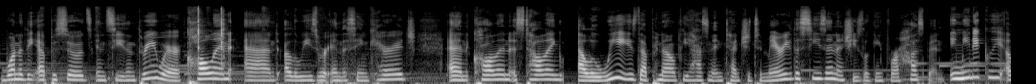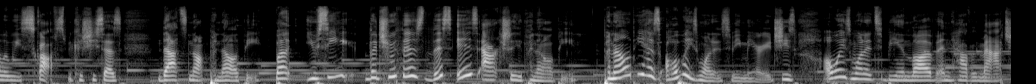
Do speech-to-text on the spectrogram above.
one of the episodes in season 3 where Colin and Eloise were in the same carriage and Colin is telling Eloise that Penelope has an intention to marry this season and she's looking for a husband. Immediately Eloise scoffs because she says that's not Penelope. But you see, the truth is this is actually Penelope. Penelope has always wanted to be married. She's always wanted to be in love and have a match.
